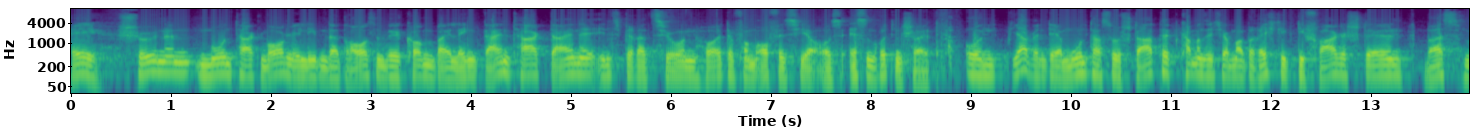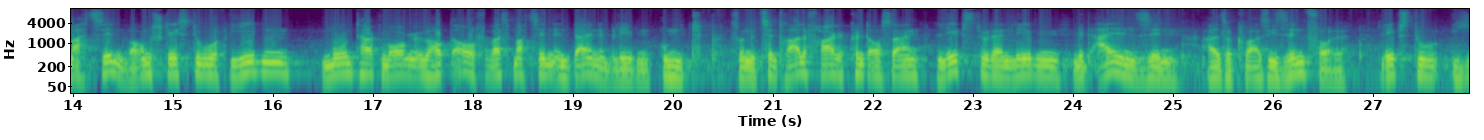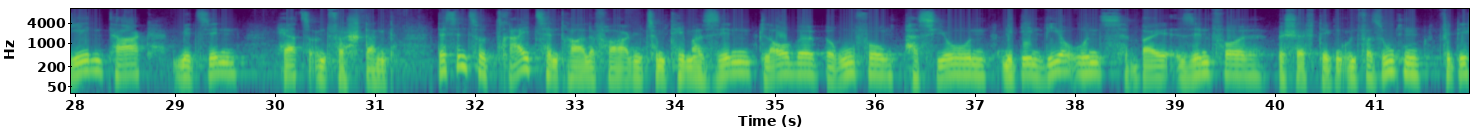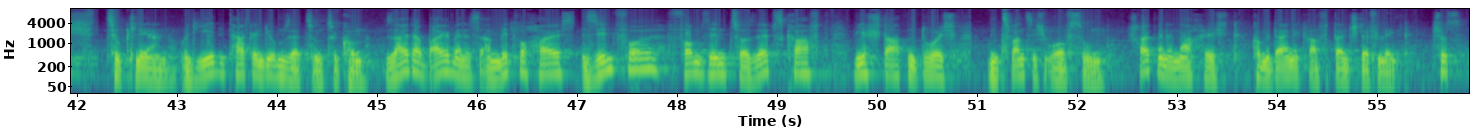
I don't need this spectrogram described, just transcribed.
Hey, schönen Montagmorgen, ihr Lieben da draußen. Willkommen bei Lenk dein Tag, deine Inspiration heute vom Office hier aus Essen-Rüttenscheid. Und ja, wenn der Montag so startet, kann man sich ja mal berechtigt die Frage stellen, was macht Sinn? Warum stehst du jeden Montagmorgen überhaupt auf? Was macht Sinn in deinem Leben? Und so eine zentrale Frage könnte auch sein, lebst du dein Leben mit allen Sinn, also quasi sinnvoll? Lebst du jeden Tag mit Sinn, Herz und Verstand. Das sind so drei zentrale Fragen zum Thema Sinn, Glaube, Berufung, Passion, mit denen wir uns bei Sinnvoll beschäftigen und versuchen für dich zu klären und jeden Tag in die Umsetzung zu kommen. Sei dabei, wenn es am Mittwoch heißt, Sinnvoll vom Sinn zur Selbstkraft. Wir starten durch um 20 Uhr auf Zoom. Schreib mir eine Nachricht, komm mit deine Kraft, dein Steffen Lenk. Tschüss.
